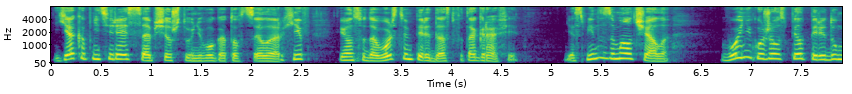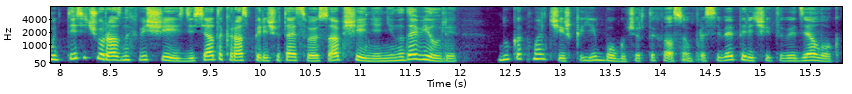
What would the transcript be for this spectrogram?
Якоб, не теряясь, сообщил, что у него готов целый архив, и он с удовольствием передаст фотографии. Ясмина замолчала. Войник уже успел передумать тысячу разных вещей и с десяток раз перечитать свое сообщение, не надавил ли. Ну, как мальчишка, ей-богу, чертыхался он про себя, перечитывая диалог.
